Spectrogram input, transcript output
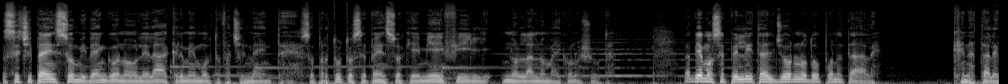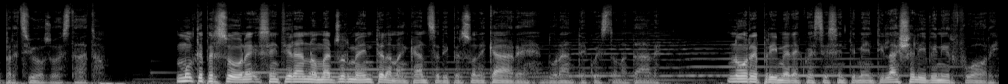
Se ci penso mi vengono le lacrime molto facilmente, soprattutto se penso che i miei figli non l'hanno mai conosciuta. L'abbiamo seppellita il giorno dopo Natale. Che Natale prezioso è stato. Molte persone sentiranno maggiormente la mancanza di persone care durante questo Natale. Non reprimere questi sentimenti, lasciali venire fuori.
